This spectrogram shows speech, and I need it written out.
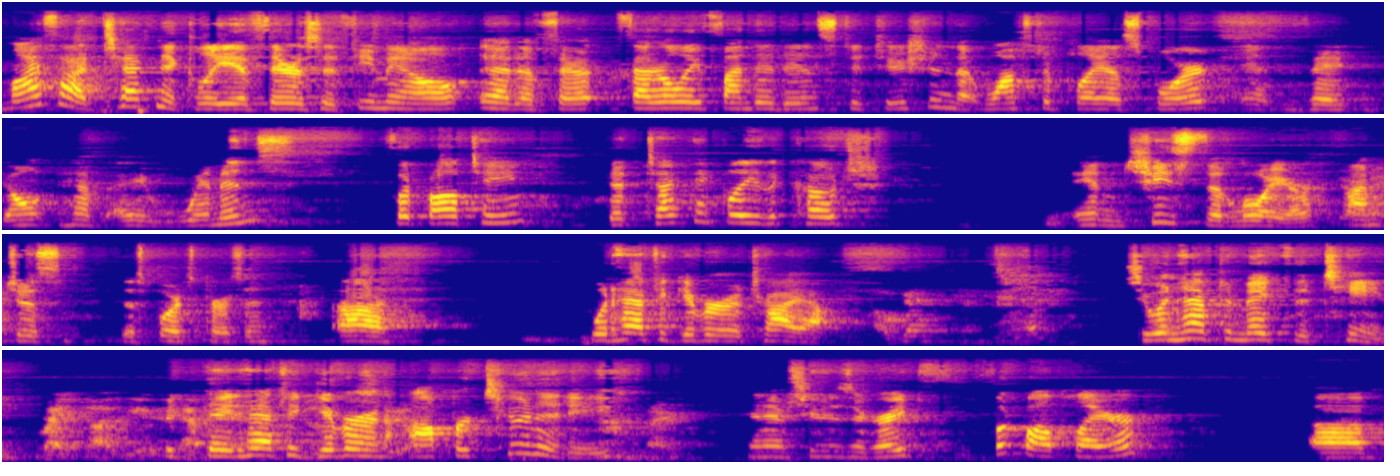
My thought, technically, if there's a female at a federally funded institution that wants to play a sport and they don't have a women's football team, that technically the coach, and she's the lawyer, I'm just the sports person, uh, would have to give her a tryout. Okay, She wouldn't have to make the team, right, uh, you but they'd have to give her an opportunity. And if she was a great football player, uh,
